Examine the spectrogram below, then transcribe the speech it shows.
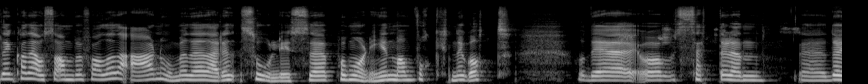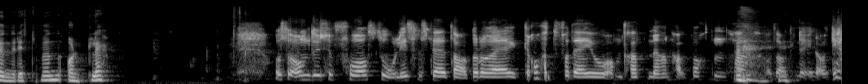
den, kan jeg også anbefale. Det er noe med det derre sollyset på morgenen. Man våkner godt. Og det og setter den eh, døgnrytmen ordentlig. Og så om du ikke får sollys hvis det er dager det er grått, for det er jo omtrent mer enn halvparten her av dagene i Norge,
